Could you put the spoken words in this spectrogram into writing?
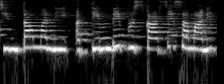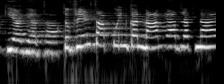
चिंतामणि अतिम्बे पुरस्कार से सम्मानित किया गया था। तो फ्रेंड्स आपको इनका नाम याद रखना है।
